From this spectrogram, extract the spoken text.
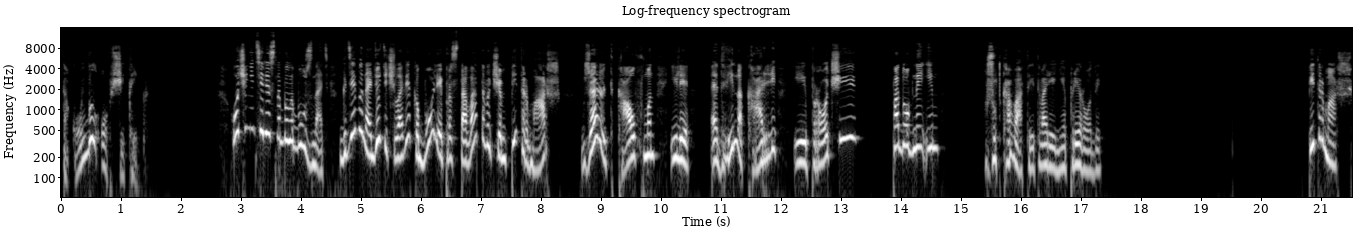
Таков был общий крик. Очень интересно было бы узнать, где вы найдете человека более простоватого, чем Питер Марш, Джеральд Кауфман или Эдвина Карри и прочие, подобные им, жутковатые творения природы. Питер Марш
